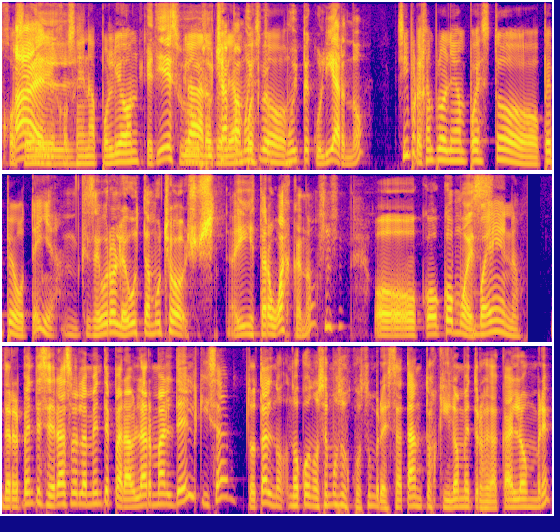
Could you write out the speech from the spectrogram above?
José, Ah, el- José Napoleón, que tiene su, Claro, chapa muy, puesto- muy peculiar, ¿no? sí, por ejemplo, le han puesto Pepe Botella. Que seguro le gusta mucho ahí estar huasca, ¿no? o, o cómo es. Bueno, De repente será solamente para hablar mal de él, quizá. Total, no, no conocemos sus costumbres. Está tantos kilómetros de acá el hombre.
